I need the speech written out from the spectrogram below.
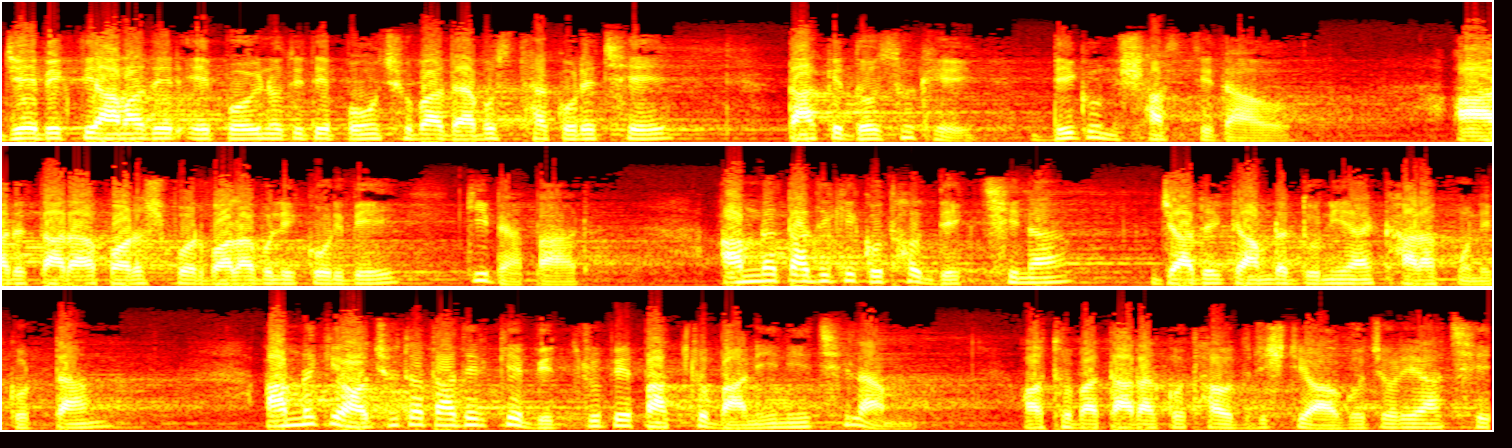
যে ব্যক্তি আমাদের এ পরিণতিতে পৌঁছবার ব্যবস্থা করেছে, তাকে দোষকে দ্বিগুণ শাস্তি দাও। আর তারা পরস্পর বলা বলি করবে, কি ব্যাপার? আমরা তাদেরকে কোথাও দেখছি না, যাদেরকে আমরা দুনিয়ায় খারাপ মনে করতাম। আমরা কি অযথা তাদেরকে বিদ্রুপে পাত্র বানিয়ে নিয়েছিলাম অথবা তারা কোথাও দৃষ্টি অগোচরে আছে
